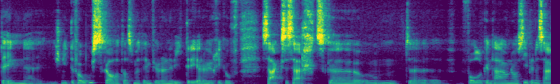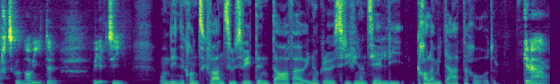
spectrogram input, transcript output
dann äh, ist nicht davon auszugehen, dass man dann für eine weitere Erhöhung auf 66 äh, und äh, folgend auch noch 67 und noch weiter wird sein. Und in der Konsequenz aus wird dann die AV in noch größere finanzielle Kalamitäten kommen, oder? Genau.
